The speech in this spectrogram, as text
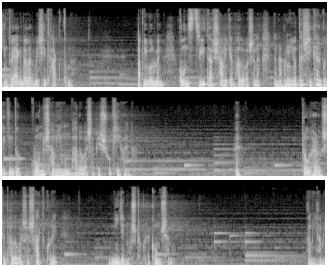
কিন্তু একবেলার বেশি থাকতো না। আপনি বলবেন, কোন স্ত্রী তার স্বামীকে ভালোবাসে না? না না, আমিও তা স্বীকার করি, কিন্তু কোন স্বামী এমন ভালোবাসা পেয়ে সুখী হয় না? হ্যাঁ? প্রগাঢ় সে ভালোবাসা সাত করে নিজে নষ্ট করে কোন স্বামী? আমি আমি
